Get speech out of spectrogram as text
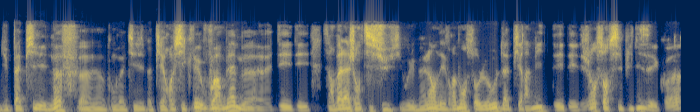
du papier neuf euh, qu'on va utiliser, papier recyclé, voire même euh, des, des, emballages en tissu, si vous voulez. Mais là, on est vraiment sur le haut de la pyramide des, des gens sensibilisés, quoi.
